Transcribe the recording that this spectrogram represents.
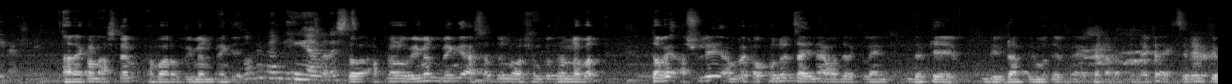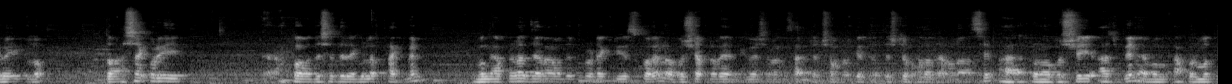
ই রাখিনি আর এখন আসলেন আবার অভিমান ভেঙে। অভিমান ভেঙে আবার তো আপনার অভিমান ভেঙে আসার জন্য অসংখ্য ধন্যবাদ। তবে আসলে আমরা কখনো চাই না আমাদের ক্লায়েন্টদেরকে বিভ্রান্তির মধ্যে ফেলানোর জন্য। এটা অ্যাক্সিডেন্টলি হয়ে গেল। তো আশা করি আপু আমাদের সাথে রেগুলার থাকবেন। এবং আপনারা যারা আমাদের প্রোডাক্ট ইউজ করেন অবশ্যই আপনারা এমবিএস এবং স্যানিটার সম্পর্কে যথেষ্ট ভালো ধারণা আছে। আর আপনারা অবশ্যই আসবেন এবং আপনার মতো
